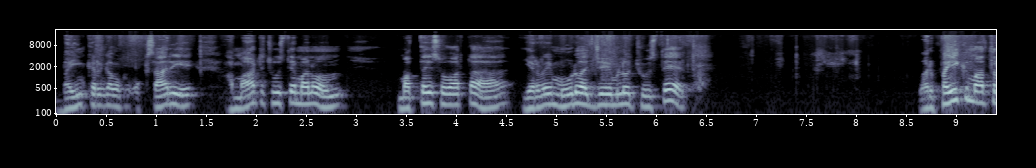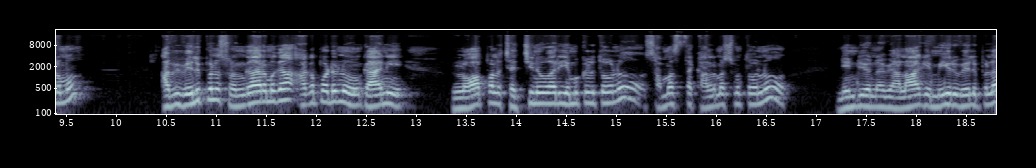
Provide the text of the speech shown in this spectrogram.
భయంకరంగా ఒక ఒకసారి ఆ మాట చూస్తే మనం మొత్తం సువార్త ఇరవై మూడు అధ్యాయంలో చూస్తే వారి పైకి మాత్రము అవి వెలుపల శృంగారముగా అగపడును కానీ లోపల చచ్చిన వారి ఎముకలతోనూ సమస్త కల్మషంతోనూ నిండి ఉన్నవి. అలాగే మీరు వెలుపల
